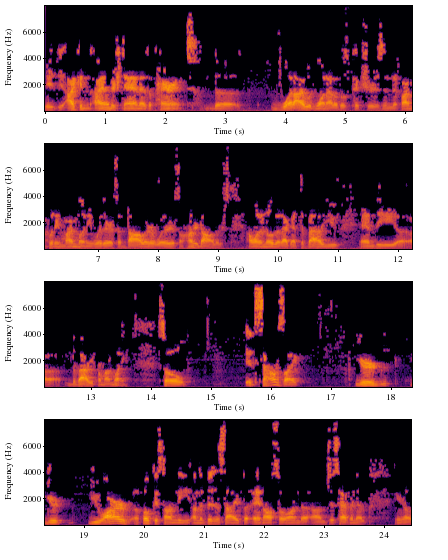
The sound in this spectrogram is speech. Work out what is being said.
It, I can I understand as a parent the what I would want out of those pictures, and if I'm putting my money, whether it's a dollar or whether it's a hundred dollars, I want to know that I got the value and the uh, the value for my money. So it sounds like you're you're you are focused on the on the business side, but and also on the um, just having a you know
